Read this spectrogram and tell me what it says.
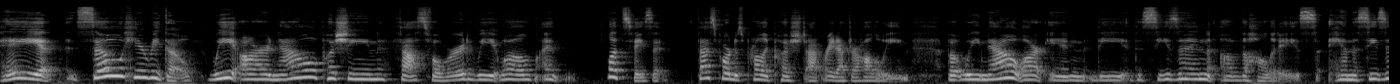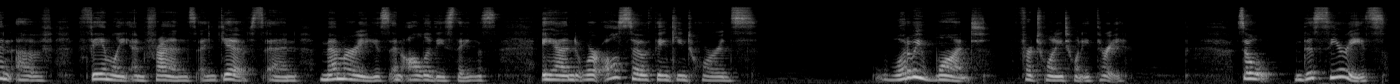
Hey, so here we go. We are now pushing fast forward. We well, I, let's face it, fast forward is probably pushed right after Halloween, but we now are in the the season of the holidays and the season of family and friends and gifts and memories and all of these things. And we're also thinking towards what do we want for 2023? So, this series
